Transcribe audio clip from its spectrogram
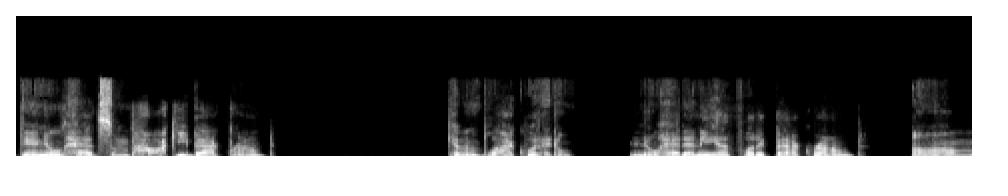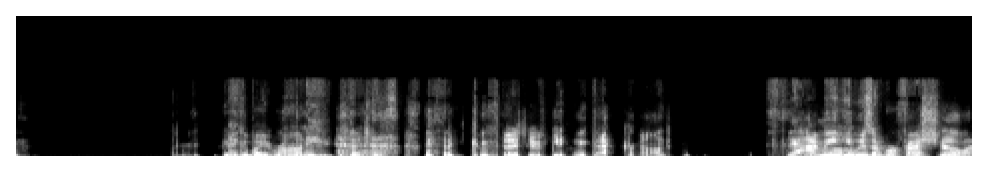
Daniel had some hockey background. Kevin Blackwood, I don't know, had any athletic background. Um, Megabyte Ronnie had a competitive eating background. Yeah, I mean, um, he was um, a professional.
